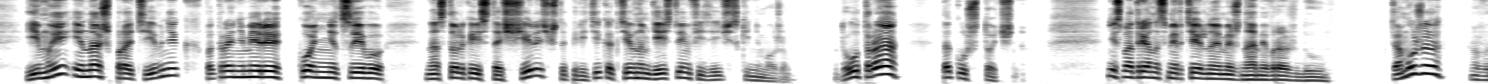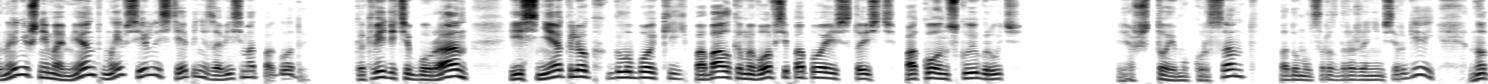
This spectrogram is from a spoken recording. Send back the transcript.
— и мы, и наш противник, по крайней мере, конницы его, настолько истощились, что перейти к активным действиям физически не можем. До утра так уж точно, несмотря на смертельную между нами вражду. Тому же в нынешний момент мы в сильной степени зависим от погоды. Как видите, буран и снег лег глубокий, по балкам и вовсе по пояс, то есть по конскую грудь. — Я что, ему курсант? — подумал с раздражением Сергей, но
